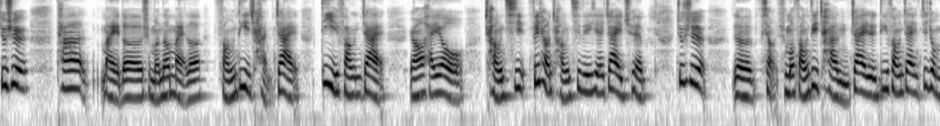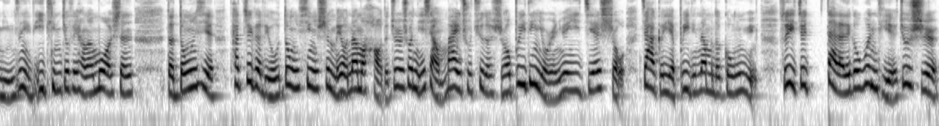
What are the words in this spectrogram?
就是他买的什么呢？买了房地产债、地方债，然后还有长期、非常长期的一些债券。就是呃，像什么房地产债、地方债这种名字，你一听就非常的陌生的东西，它这个流动性是没有那么好的。就是说，你想卖出去的时候，不一定有人愿意接手，价格也不一定那么的公允。所以这。带来的一个问题，就是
